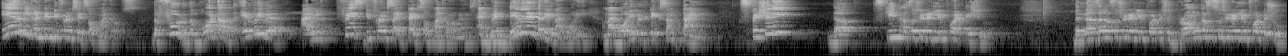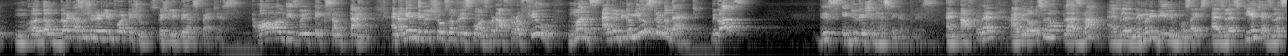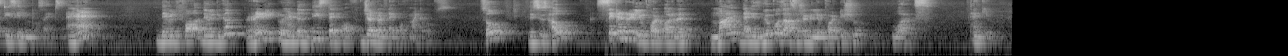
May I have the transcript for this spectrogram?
air will contain different sets of microbes the food the water the everywhere I will face different types of microorganisms and when they will enter in my body, my body will take some time. Especially the skin associated lymphoid tissue, the nasal associated lymphoid tissue, bronchus associated lymphoid tissue, uh, the gut associated lymphoid tissue, especially Peyer's patches. All these will take some time. And again they will show some response. But after a few months I will become used to do that. Because this education has taken place. And after that I will also have plasma as well as memory B lymphocytes as well as TH as well as TC lymphocytes. And they will fall they will become ready to handle these type of general type of microbes. So this is how secondary lymphoid organ MALT that is mucosa associated lymphoid tissue works thank you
